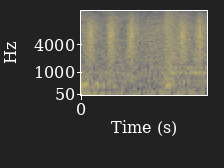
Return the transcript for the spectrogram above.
あっ。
